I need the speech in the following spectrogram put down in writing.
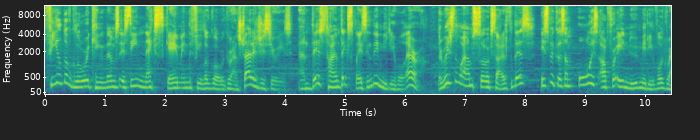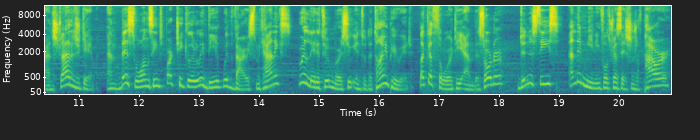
Field of Glory Kingdoms is the next game in the Field of Glory Grand Strategy series, and this time takes place in the medieval era. The reason why I'm so excited for this is because I'm always up for a new medieval grand strategy game, and this one seems particularly deep with various mechanics related to immerse you into the time period, like authority and disorder, dynasties, and the meaningful transitions of power,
